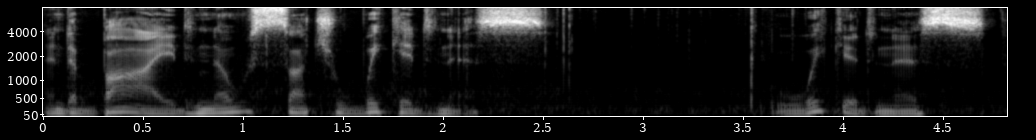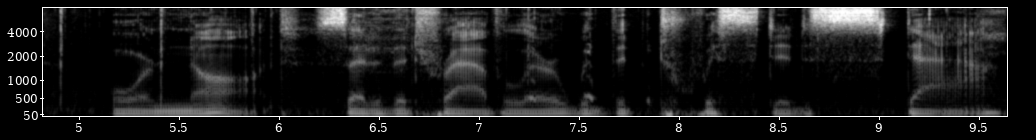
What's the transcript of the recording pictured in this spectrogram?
and abide no such wickedness. Wickedness or not, said the traveler with the twisted staff.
